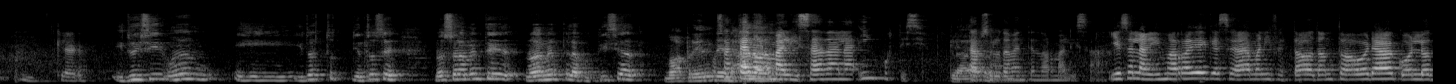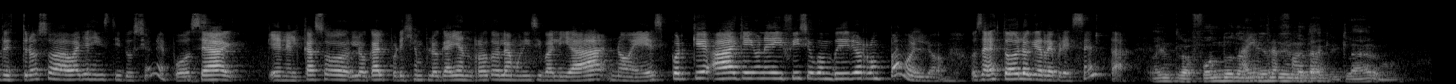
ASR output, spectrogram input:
Claro. Y tú dices, bueno, y, y todo esto, y entonces, no solamente, nuevamente la justicia no aprende O sea, nada. está normalizada la injusticia. Claro. Está absolutamente normalizada. Y esa es la misma rabia que se ha manifestado tanto ahora con los destrozos a varias instituciones. pues, O sea, en el caso local, por ejemplo, que hayan roto la municipalidad, no es porque, ah, aquí hay un edificio con vidrio, rompámoslo. O sea, es todo lo que representa. Hay un trasfondo un también del ataque, claro.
